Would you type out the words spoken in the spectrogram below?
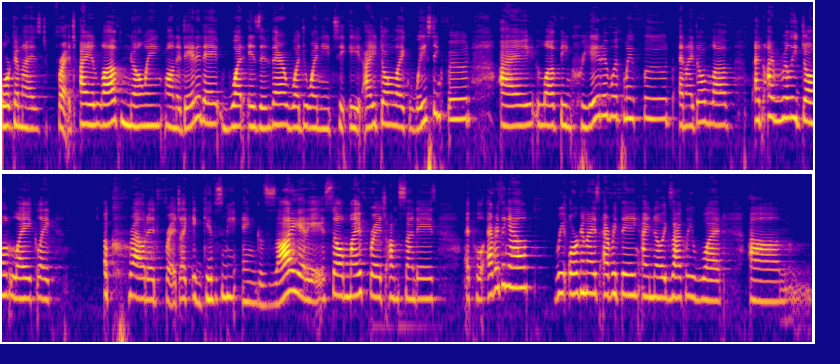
organized fridge. I love knowing on a day to day what is in there, what do I need to eat. I don't like wasting food. I love being creative with my food, and I don't love, and I really don't like, like, a crowded fridge. Like it gives me anxiety. So my fridge on Sundays, I pull everything out, reorganize everything. I know exactly what um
